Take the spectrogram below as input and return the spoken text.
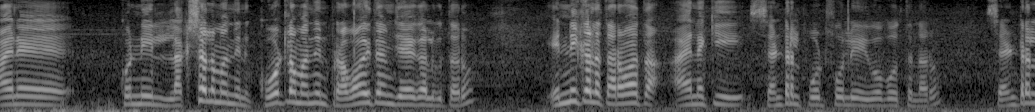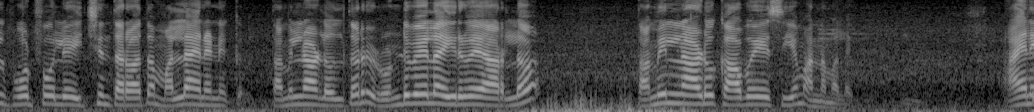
ఆయన కొన్ని లక్షల మందిని కోట్ల మందిని ప్రభావితం చేయగలుగుతారు. ఎన్నికల తర్వాత ఆయనకి సెంట్రల్ పోర్ట్ఫోలియో ఇవ్వబోతున్నారు. సెంట్రల్ పోర్ట్ఫోలియో ఇచ్చిన తర్వాత మళ్ళీ ఆయనని తమిళనాడు వెళ్తారు రెండు వేల ఇరవై ఆరులో తమిళనాడు కాబోయే సీఎం అన్నమలై. ఆయన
